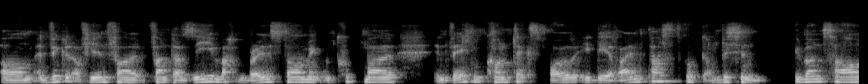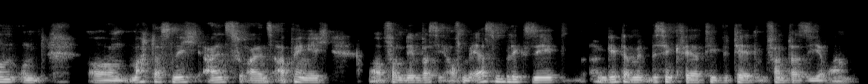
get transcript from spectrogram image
Ähm, entwickelt auf jeden Fall Fantasie, macht ein Brainstorming und guckt mal, in welchen Kontext eure Idee reinpasst. Guckt auch ein bisschen über den Zaun und ähm, macht das nicht eins zu eins abhängig äh, von dem, was ihr auf den ersten Blick seht. Geht damit ein bisschen Kreativität und Fantasie ran.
